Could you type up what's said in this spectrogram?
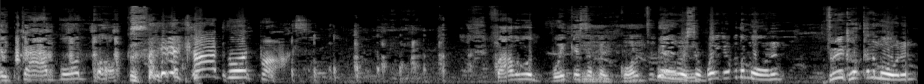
a cardboard box. In a cardboard box. Father would wake us up at quarter to We ten. was to wake up in the morning, three o'clock in the morning,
